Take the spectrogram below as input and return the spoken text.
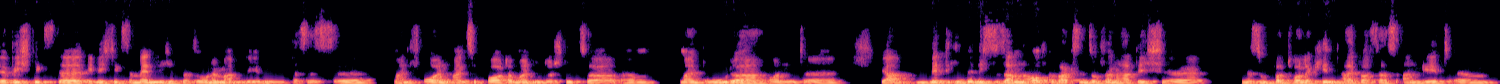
der wichtigste, die wichtigste männliche Person in meinem Leben. Das ist äh, mein Freund, mein Supporter, mein Unterstützer, ähm, mein Bruder und äh, ja, mit ihm bin ich zusammen aufgewachsen. Insofern hatte ich äh, eine super tolle Kindheit, was das angeht. Ähm,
